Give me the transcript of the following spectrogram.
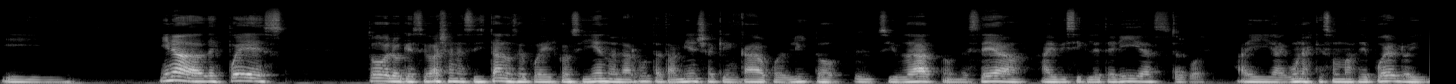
Y, y nada, después todo lo que se vaya necesitando se puede ir consiguiendo en la ruta también, ya que en cada pueblito, Mm, ciudad, donde sea, hay bicicleterías. Tal cual. Hay algunas que son más de pueblo y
